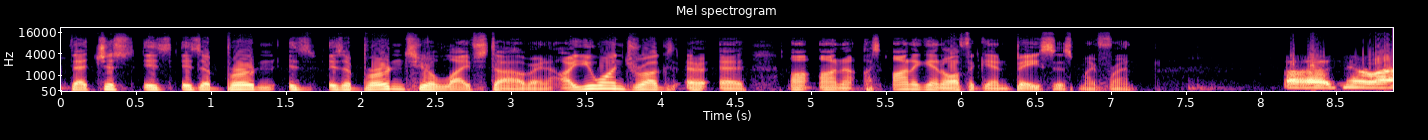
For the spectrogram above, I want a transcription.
that just is, is a burden is, is a burden to your lifestyle right now? Are you on drugs uh, uh, on a on again off again basis, my friend? Uh, no, I,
